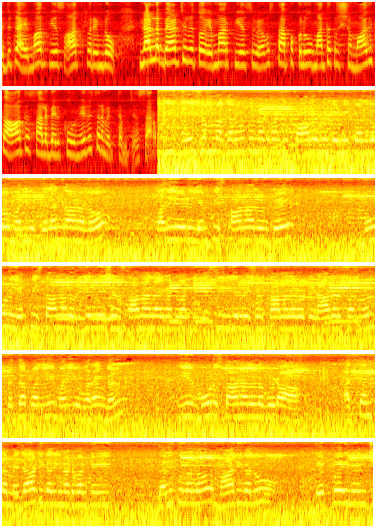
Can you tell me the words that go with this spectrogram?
ఎదుట ఎంఆర్పీఎస్ ఆధ్వర్యంలో నల్ల బ్యాడ్జీలతో ఎంఆర్పీఎస్ వ్యవస్థాపకులు మందకృష్ణ మాదిగ ఆదేశాల మేరకు నిరసన వ్యక్తం చేశారు. ఈ దేశంలో జరుగుతున్నటువంటి పార్లమెంట్ ఎన్నికల్లో మరియు తెలంగాణలో పదిహేడు ఎంపీ స్థానాలుంటే మూడు ఎంపీ స్థానాలు రిజర్వేషన్ స్థానాలైనటువంటి ఎస్సీ రిజర్వేషన్ స్థానాలైనటువంటి నాగర్ కర్నూలు పెద్దపల్లి మరియు వరంగల్. ఈ మూడు స్థానాలలో కూడా అత్యంత మెజార్టీ కలిగినటువంటి దళితులలో మాదిగలు డెబ్బై నుంచి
